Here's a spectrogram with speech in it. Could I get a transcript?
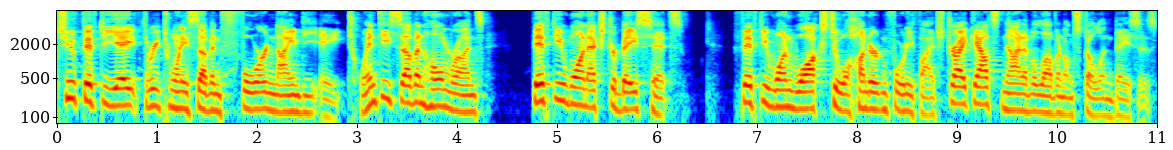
258, 327, 498. 27 home runs, 51 extra base hits, 51 walks to 145 strikeouts, 9 of 11 on stolen bases.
